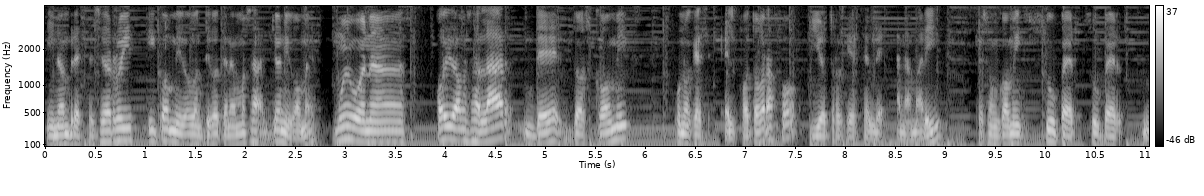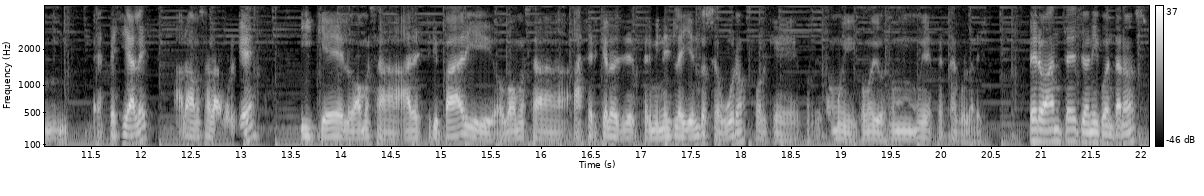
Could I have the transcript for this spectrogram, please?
Mi nombre es César Ruiz y conmigo contigo tenemos a Johnny Gómez. Muy buenas. Hoy vamos a hablar de dos cómics, uno que es El fotógrafo y otro que es el de Ana Marie, que son cómics súper, súper mm, especiales. Ahora vamos a hablar por qué y que lo vamos a, destripar y os vamos a hacer que los terminéis leyendo seguro porque, porque son muy, como digo, son muy espectaculares. Pero antes, Johnny, cuéntanos.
